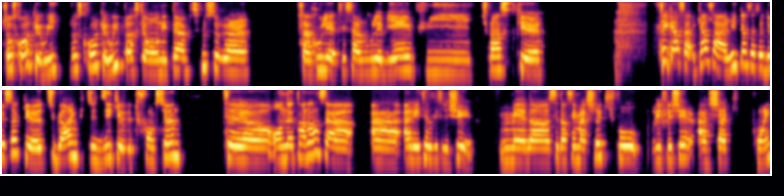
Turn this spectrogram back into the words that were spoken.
J'ose croire que oui. J'ose croire que oui, parce qu'on était un petit peu sur un. Ça roulait, tu sais, ça roulait bien. Puis je pense que. Tu sais, quand ça, quand ça arrive, quand ça fait deux ça que tu gagnes puis tu dis que tout fonctionne, euh, on a tendance à, à arrêter de réfléchir. Mais c'est dans ces matchs-là qu'il faut réfléchir à chaque point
